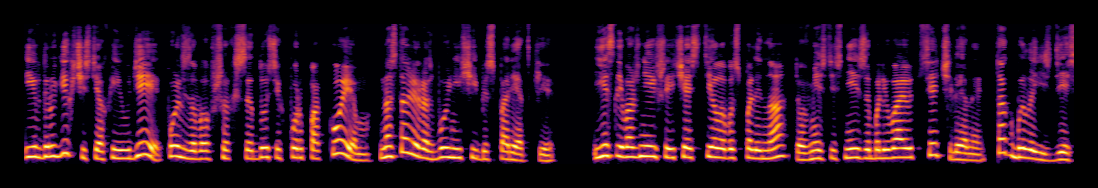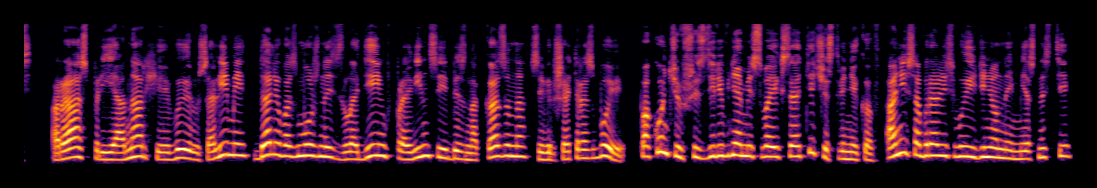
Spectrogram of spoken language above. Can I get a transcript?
И в других частях Иудеи, пользовавшихся до сих пор покоем, настали разбойничьи беспорядки. Если важнейшая часть тела воспалена, то вместе с ней заболевают все члены. Так было и здесь. Распри и анархия в Иерусалиме дали возможность злодеям в провинции безнаказанно совершать разбои. Покончивши с деревнями своих соотечественников, они собрались в уединенной местности,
